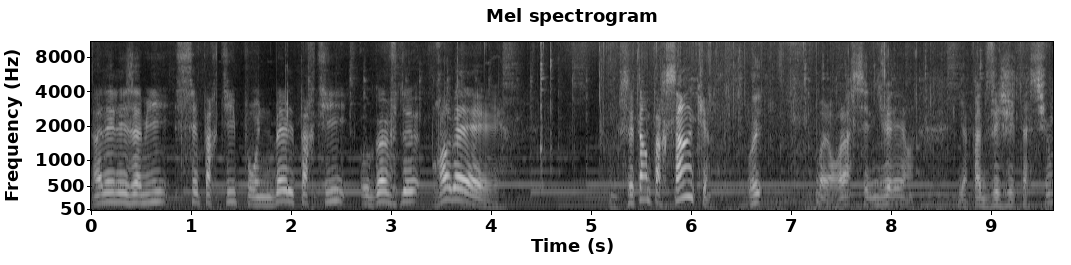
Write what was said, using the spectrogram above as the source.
Allez les amis, c'est parti pour une belle partie au golf de Robert. Donc c'est un par 5. Oui. Alors là, c'est l'hiver. Il n'y a pas de végétation.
